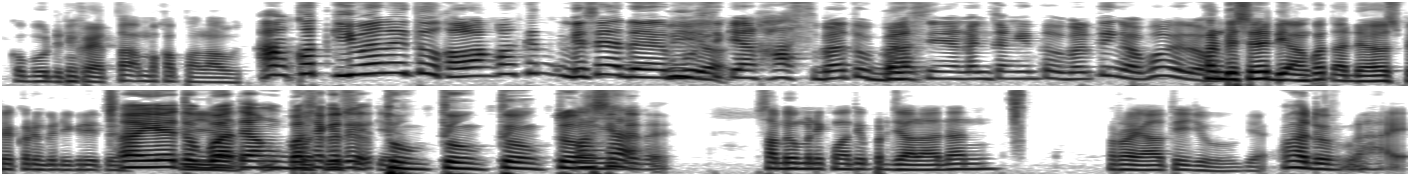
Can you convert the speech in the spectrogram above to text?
kemudian kereta sama kapal laut. Angkot gimana itu? Kalau angkot kan biasanya ada Iya. musik yang khas batu, bassnya yang kenceng itu. Berarti nggak boleh dong. Kan biasanya diangkut ada speaker yang gede-gede tuh. Oh iya itu Iya, buat yang bassnya gede, musiknya. tung tung tung tung Masa- gitu tuh. Sambil menikmati perjalanan royalti juga. Waduh, bahaya.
